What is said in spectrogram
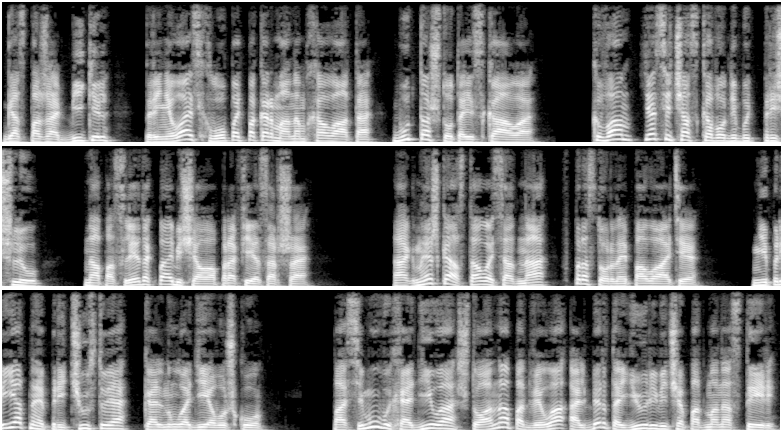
Госпожа Бикель принялась хлопать по карманам халата, будто что-то искала. «К вам я сейчас кого-нибудь пришлю», — напоследок пообещала профессорша. Агнешка осталась одна в просторной палате. Неприятное предчувствие кольнуло девушку. Посему выходило, что она подвела Альберта Юрьевича под монастырь.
